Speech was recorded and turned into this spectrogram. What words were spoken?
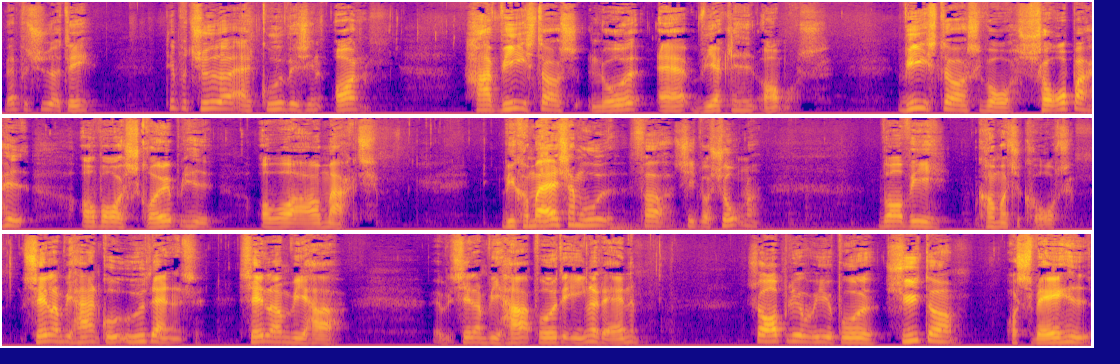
Hvad betyder det? Det betyder, at Gud ved sin ånd har vist os noget af virkeligheden om os. Vist os vores sårbarhed og vores skrøbelighed og vores afmagt. Vi kommer alle sammen ud for situationer, hvor vi kommer til kort. Selvom vi har en god uddannelse, selvom vi har, selvom vi har både det ene og det andet, så oplever vi jo både sygdom og svaghed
